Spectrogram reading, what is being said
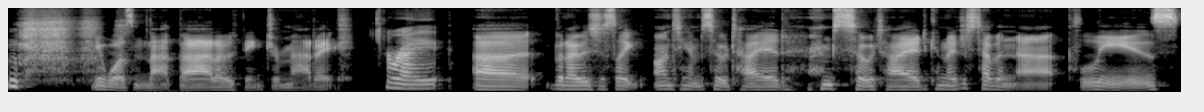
it wasn't that bad i was being dramatic right. Uh, but I was just like, Auntie, I'm so tired. I'm so tired. Can I just have a nap, please?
